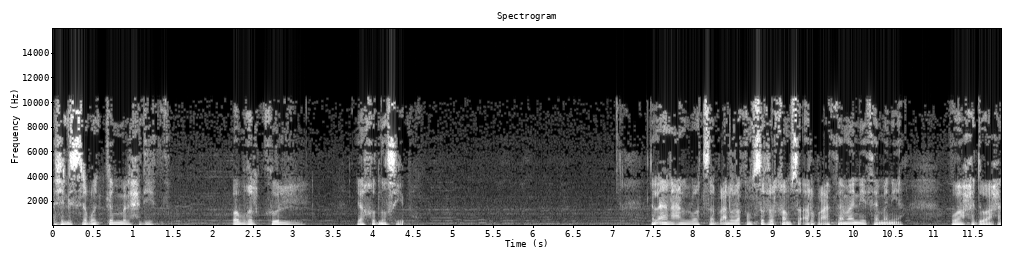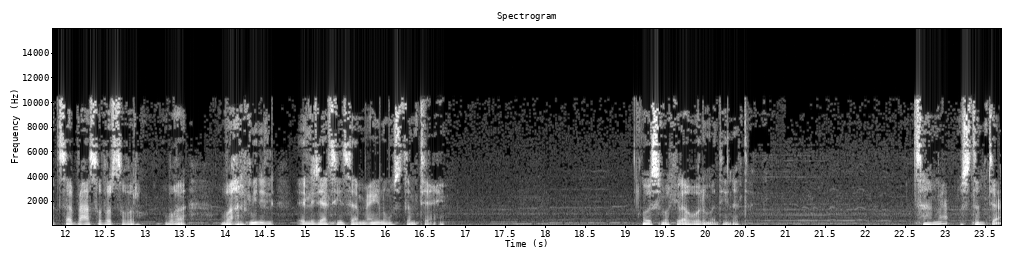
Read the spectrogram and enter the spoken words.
عشان لسه نبغى نكمل الحديث. وأبغى الكل ياخذ نصيبه. الآن على الواتساب على الرقم صفر خمسة أربعة ثمانية ثمانية واحد واحد سبعة صفر صفر. أبغى أبغى أعرف مين اللي, اللي جالسين سامعين ومستمتعين. واسمك الأول ومدينتك. سامع مستمتع.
